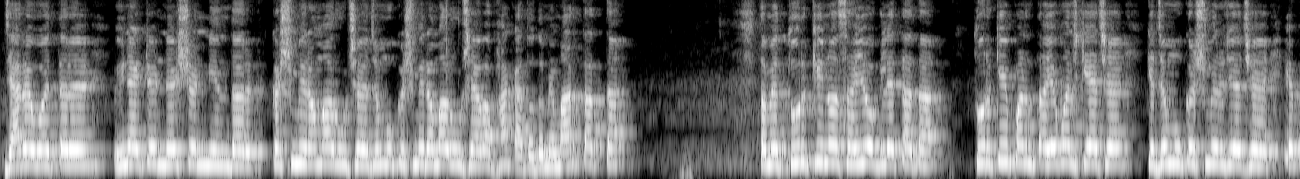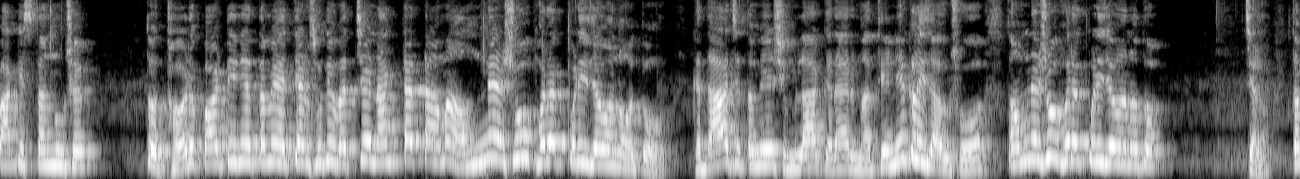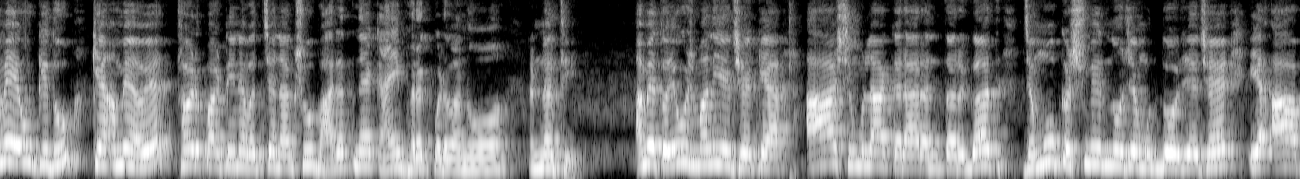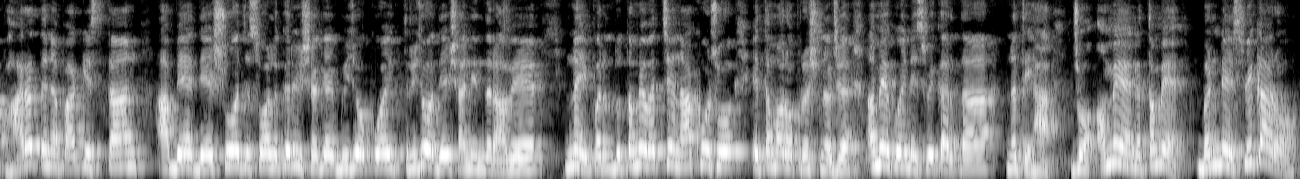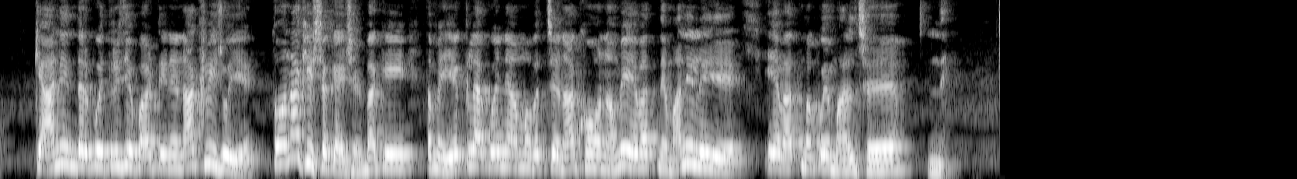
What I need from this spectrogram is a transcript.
જ્યારે હોય ત્યારે યુનાઇટેડ નેશનની અંદર કાશ્મીર અમારું છે, જમ્મુ કાશ્મીર અમારું છે, આવા ફાંકા તો તમે મારતા જ હતા. તમે તુર્કીનો સહયોગ લેતા હતા. તુર્કી પણ એમ જ કહે છે કે જમ્મુ કાશ્મીર જે છે એ પાકિસ્તાનનું છે. તો થર્ડ પાર્ટીને તમે અત્યાર સુધી વચ્ચે નાખતા હતા, આમાં અમને શું ફરક પડી જવાનો હતો? કદાચ તમે શિમલા કરારમાંથી નીકળી જાઓ છો, તો અમને શું ફરક પડી જવાનો હતો? ચલો, તમે એવું કીધું કે અમે હવે થર્ડ પાર્ટીને વચ્ચે નાખશું, ભારતને કાંઈ ફરક પડવાનો નથી. અમે તો એવું જ માનીએ છીએ કે આ શિમલા કરાર અંતર્ગત જમ્મુ કાશ્મીરનો જે મુદ્દો જે છે એ આ ભારત અને પાકિસ્તાન આ બે દેશો જ સોલ્વ કરી શકે, બીજો કોઈ ત્રીજો દેશ આની અંદર આવે નહીં. પરંતુ તમે વચ્ચે નાખો છો એ તમારો પ્રશ્ન છે. અમે કોઈને સ્વીકારતા નથી. હા, જો અમે અને તમે બંને સ્વીકારો કે આની અંદર કોઈ ત્રીજી પાર્ટીને નાખવી જોઈએ, તો નાખી શકાય છે. બાકી તમે એકલા કોઈને આમાં વચ્ચે નાખો અને અમે એ વાતને માની લઈએ, એ વાતમાં કોઈ માલ છે નહીં.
